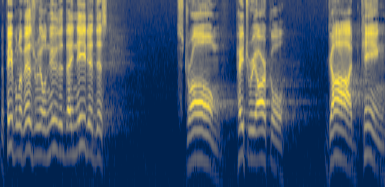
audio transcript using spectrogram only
The people of Israel knew that they needed this strong, patriarchal God, king,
